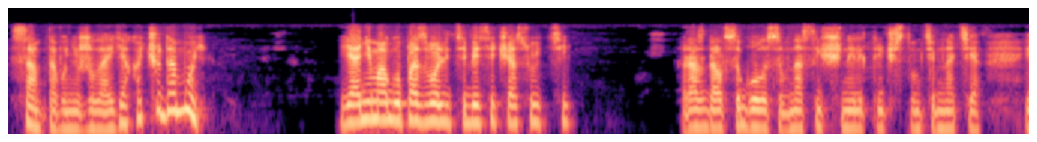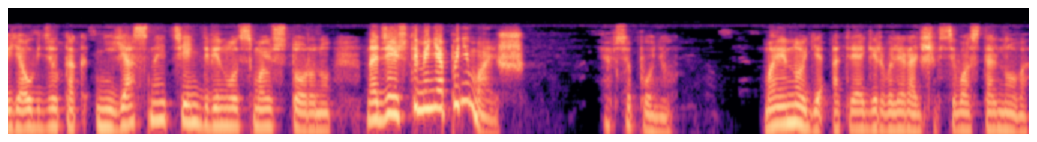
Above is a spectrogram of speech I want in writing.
сам того не желая. «Я хочу домой». «Я не могу позволить тебе сейчас уйти», — раздался голос в насыщенной электричеством темноте, и я увидел, как неясная тень двинулась в мою сторону. «Надеюсь, ты меня понимаешь». Я все понял. Мои ноги отреагировали раньше всего остального.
